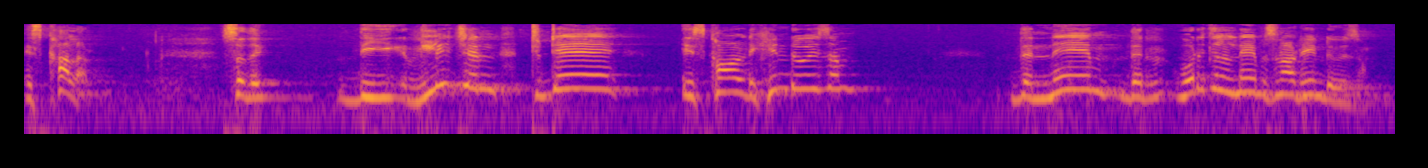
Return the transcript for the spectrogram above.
is color. So the, the religion today is called Hinduism. The name, the original name is not Hinduism.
